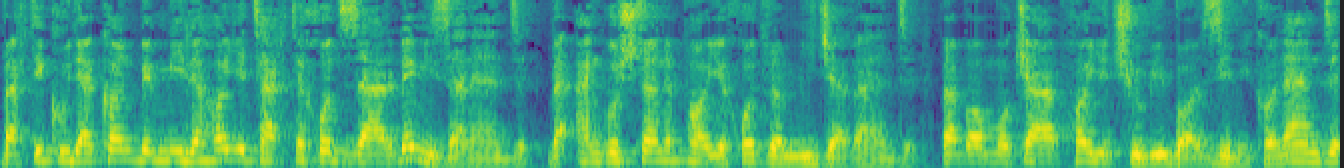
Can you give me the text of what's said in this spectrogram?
وقتی کودکان به میله های تخت خود ضربه می‌زنند و انگشتان پای خود را میجوند و با مکعب های چوبی بازی می کنند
